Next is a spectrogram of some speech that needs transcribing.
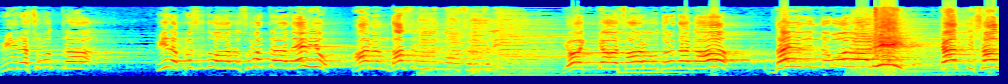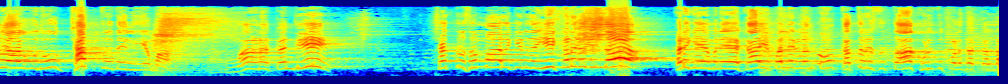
ವೀರ ಸುಭದ್ರ ವೀರ ಪ್ರಸಿದ್ಧವಾದ ಸುಭದ್ರಾ ದೇವಿಯು ಆನಂದಾಸ್ತ್ರಗಳನ್ನು ಸುರಿಸಲಿ ಯೋಗ್ಯ ಸಾರವು ದೊರೆತಾಗ ಧೈರ್ಯದಿಂದ ಹೋರಾಡಿ ಖ್ಯಾತಿಶಾಲಿ ಆಗುವುದು ಕ್ಷಾತ್ರದ ನಿಯಮ. ಮರಣ ಕಂಜಿ, ಶತ್ರು ಸಂಹಾರಕ್ಕಿರಿದ ಈ ಕಡಗದಿಂದ ಅಡಿಗೆ ಮನೆಯ ಕಾಯಿ ಪಲ್ಯಗಳನ್ನು ಕತ್ತರಿಸುತ್ತಾ ಕುಳಿತುಕೊಳ್ಳದಕ್ಕಲ್ಲ.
